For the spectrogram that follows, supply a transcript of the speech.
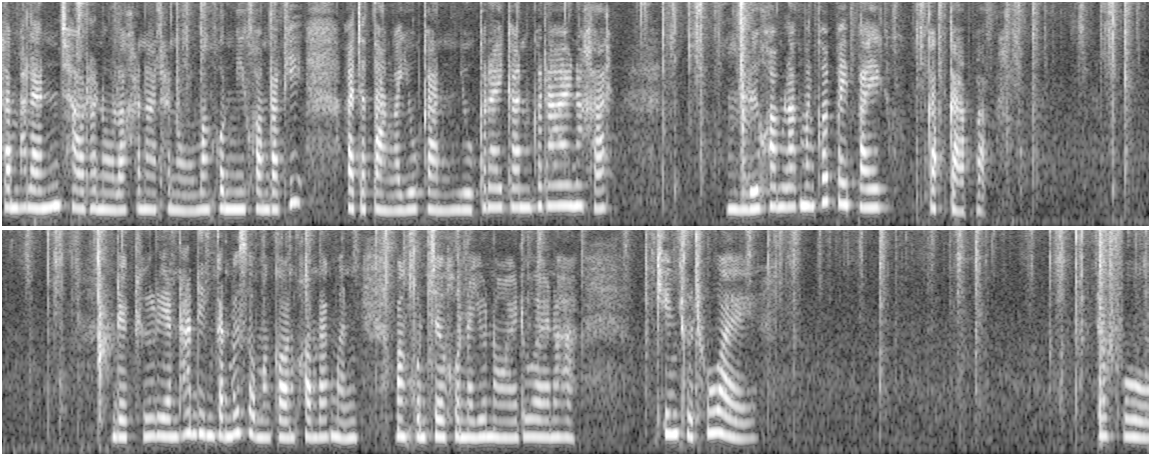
ทำพลันชาวธนูลัคนาธนูบางคนมีความรักที่อาจจะต่างอายุกัน อยู่ใกล้กันก็ได้นะคะ หรือความรักมันก็ไปไปกลับกลับอะ่ะเด็กถือเหรียญท่านดินกันเมื่อสมมังกรความรักเหมือน บางคนเจอคนอายุน้อยด้วยนะคะ คิงถือถ้วย The Fool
